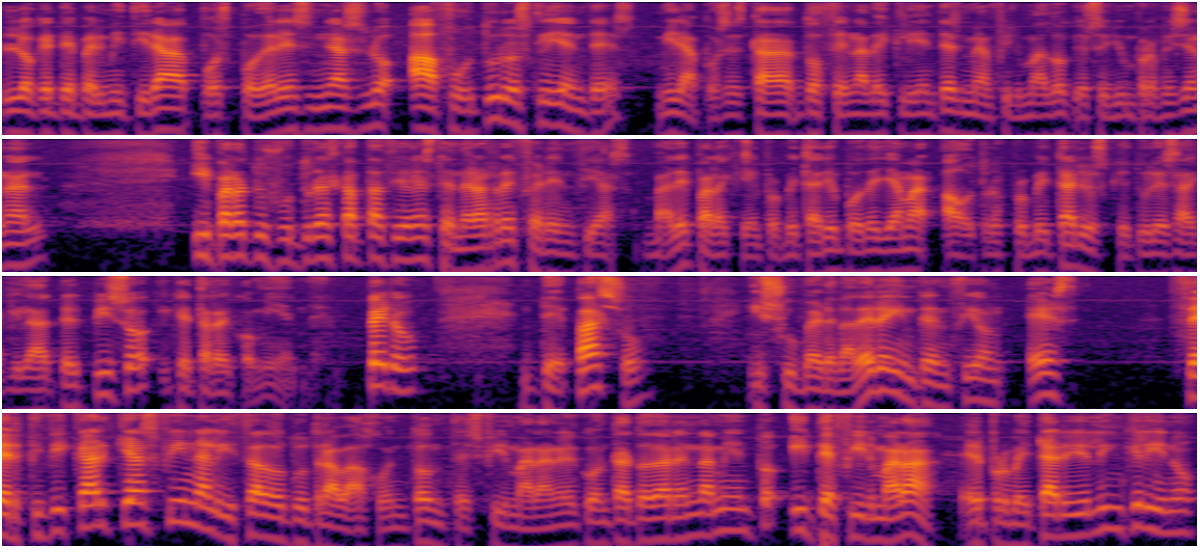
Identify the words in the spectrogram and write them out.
lo que te permitirá pues poder enseñárselo a futuros clientes. Mira, pues esta docena de clientes me han firmado que soy un profesional. Y para tus futuras captaciones tendrás referencias, ¿vale? Para que el propietario pueda llamar a otros propietarios que tú les alquilaste el piso y que te recomienden. Pero, de paso, y su verdadera intención es certificar que has finalizado tu trabajo. Entonces firmarán el contrato de arrendamiento y te firmará el propietario y el inquilino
